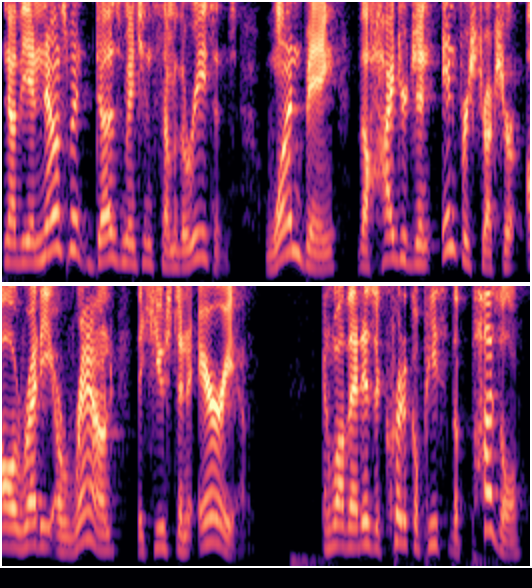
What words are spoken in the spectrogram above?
Now, the announcement does mention some of the reasons, one being the hydrogen infrastructure already around the Houston area. And while that is a critical piece of the puzzle,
